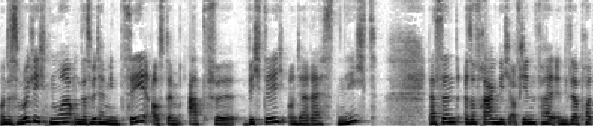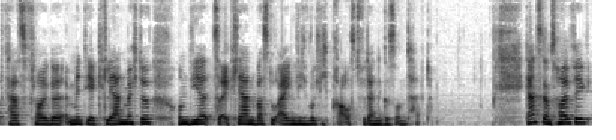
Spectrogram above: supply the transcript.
Und ist wirklich nur das Vitamin C aus dem Apfel wichtig und der Rest nicht? Das sind also Fragen, die ich auf jeden Fall in dieser Podcast-Folge mit dir klären möchte, um dir zu erklären, was du eigentlich wirklich brauchst für deine Gesundheit. Ganz, ganz häufig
